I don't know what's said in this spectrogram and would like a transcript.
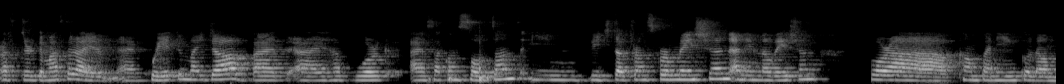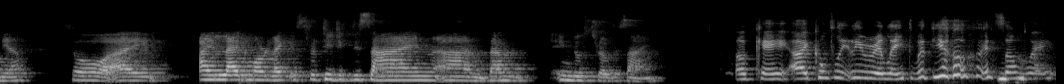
after the master I, I quit my job but I have worked as a consultant in digital transformation and innovation for a company in Colombia. So I I like more like strategic design and than industrial design. Okay I completely relate with you in some way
